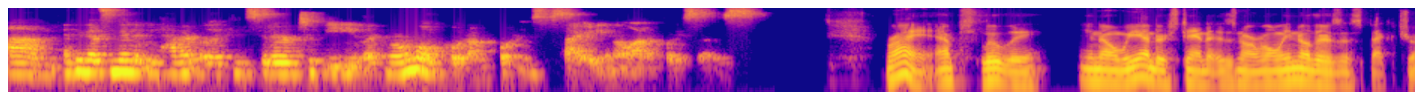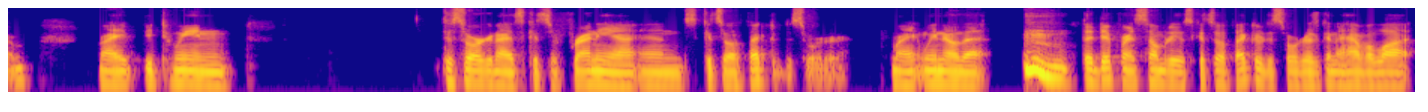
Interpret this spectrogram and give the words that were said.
Um, I think that's something that we haven't really considered to be like normal, quote unquote, in society in a lot of places. Right. Absolutely. You know, we understand it as normal. We know there's a spectrum, right, between disorganized schizophrenia and schizoaffective disorder, right? We know that the difference somebody with schizoaffective disorder is going to have a lot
